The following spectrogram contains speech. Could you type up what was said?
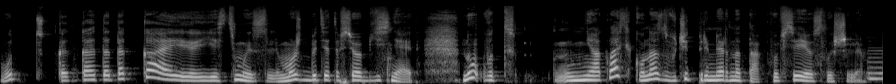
Вот какая-то такая есть мысль. Может быть, это все объясняет. Ну, вот неоклассика у нас звучит примерно так. Вы все ее слышали.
